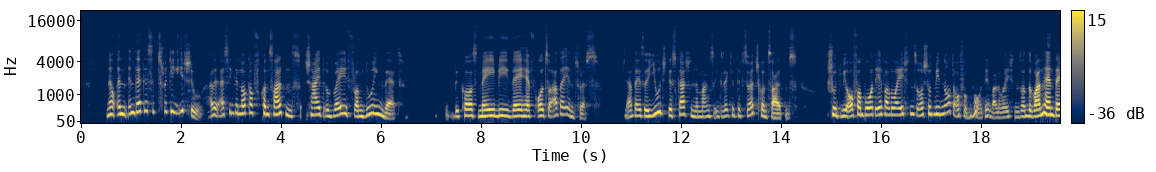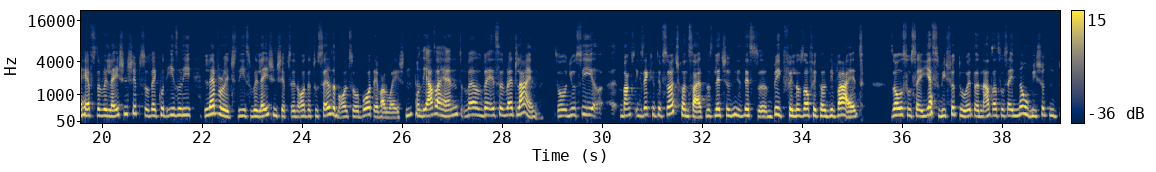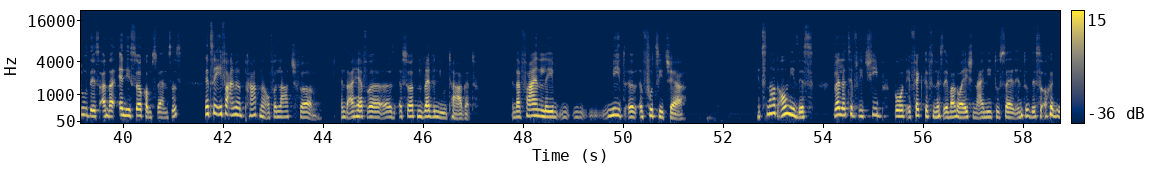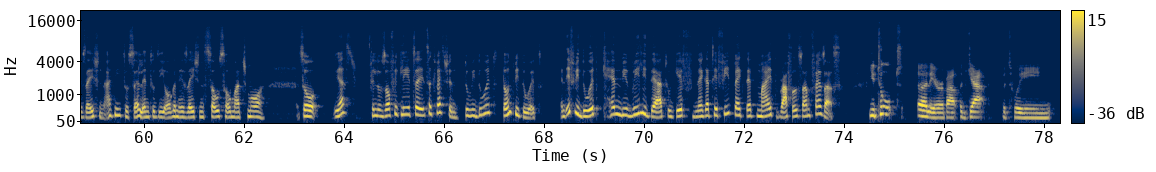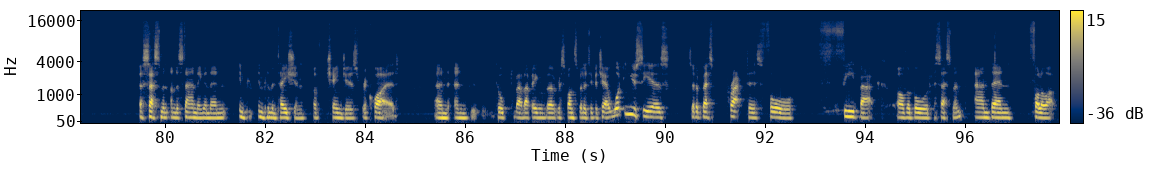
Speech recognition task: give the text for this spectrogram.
now, and, and that is a tricky issue. I, I think a lot of consultants shied away from doing that because maybe they have also other interests. Yeah, there's a huge discussion amongst executive search consultants. Should we offer board evaluations or should we not offer board evaluations? On the one hand, they have the relationships, so they could easily leverage these relationships in order to sell them also a board evaluation. On the other hand, well, there is a red line. So you see uh, amongst executive search consultants, literally this uh, big philosophical divide. Those who say, yes, we should do it, and others who say, no, we shouldn't do this under any circumstances. Let's say if I'm a partner of a large firm and I have a, a certain revenue target, and I finally meet a, a FTSE chair, it's not only this relatively cheap board effectiveness evaluation I need to sell into this organization. I need to sell into the organization so, so much more. So, yes, philosophically, it's a, it's a question. Do we do it? Don't we do it? And if we do it, can we really dare to give negative feedback that might ruffle some feathers? You talked earlier about the gap between assessment understanding and then imp- implementation of changes required, and and talked about that being the responsibility of the chair. What do you see as sort of best practice for feedback of a board assessment and then follow up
